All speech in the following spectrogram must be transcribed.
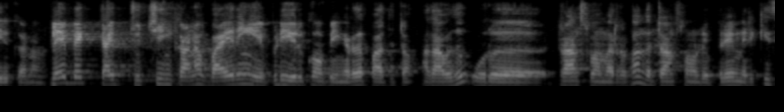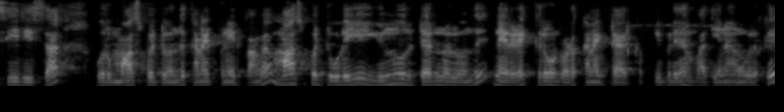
இருக்கணும். பிளேபேக் டைப் சுவிட்சிங்கான வயரிங் எப்படி இருக்கும் அப்படிங்கிறத பார்த்துட்டோம். அதாவது ஒரு டிரான்ஸ்ஃபார்மர் இருக்கும். அந்த டிரான்ஸ்ஃபார்மருடைய பிரைமரிக்கு சீரியஸாக ஒரு மாஸ்பெட் வந்து கனெக்ட் பண்ணியிருப்பாங்க. மாஸ்பெட்டுடைய இன்னொரு டெர்மினல் வந்து நேரடியாக கிரவுண்டோட கனெக்ட் ஆயிருக்கும். இப்படிதான் பார்த்தீங்கன்னா உங்களுக்கு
